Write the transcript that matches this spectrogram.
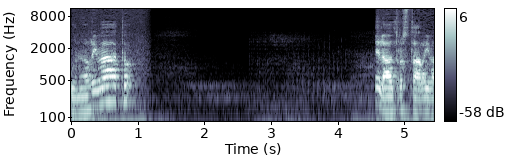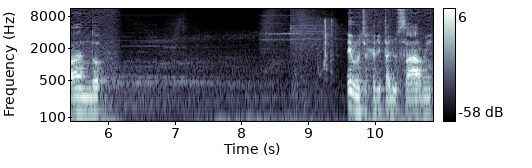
Uno è arrivato. E l'altro sta arrivando. E uno cerca di tagliuzzarmi.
